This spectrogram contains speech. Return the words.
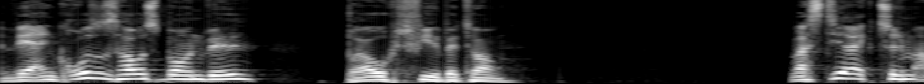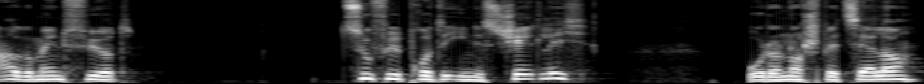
Wer ein großes Haus bauen will, braucht viel Beton. Was direkt zu dem Argument führt, zu viel Protein ist schädlich oder noch spezieller,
